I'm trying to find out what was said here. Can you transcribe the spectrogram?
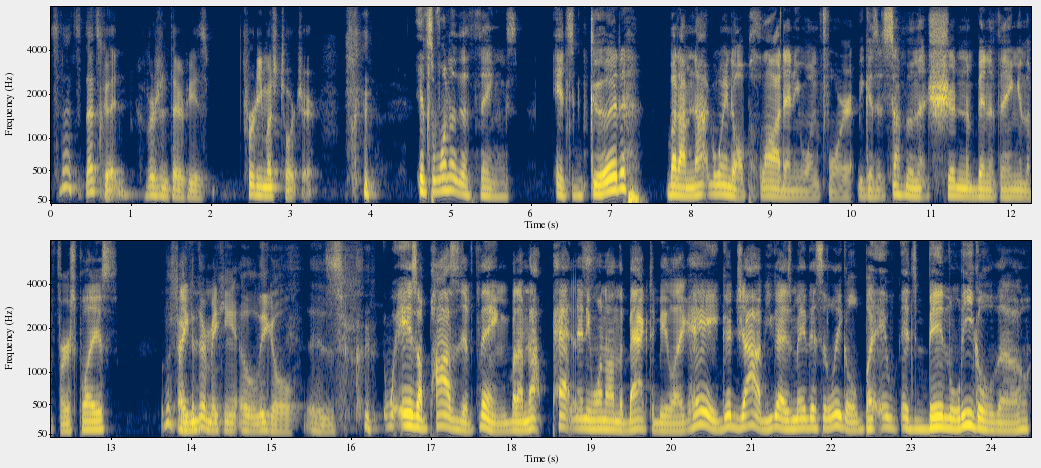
so that's that's good. Conversion therapy is pretty much torture. it's one of the things. It's good, but I'm not going to applaud anyone for it because it's something that shouldn't have been a thing in the first place. the fact Like- that they're making it illegal is Is a positive thing, but I'm not patting Yes. anyone on the back to be like, "Hey, good job, you guys made this illegal." But it, it's been legal though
